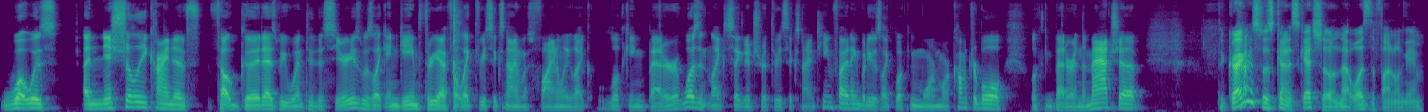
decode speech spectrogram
what was initially kind of felt good as we went through the series was like in game three, I felt like 369 was finally like looking better. It wasn't like signature 369 team fighting, but he was like looking more and more comfortable, looking better in the matchup. The Gragas was kind of sketchy though, and that was the final game.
